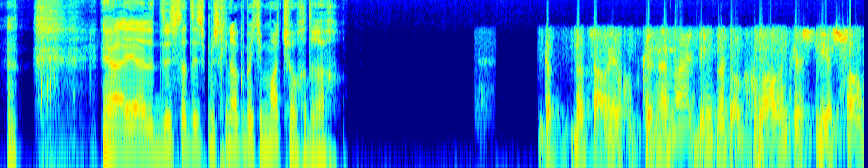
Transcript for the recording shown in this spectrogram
ja, ja, dus dat is misschien ook een beetje macho gedrag. Dat, dat zou heel goed kunnen, maar ik denk dat het ook gewoon een kwestie is van,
